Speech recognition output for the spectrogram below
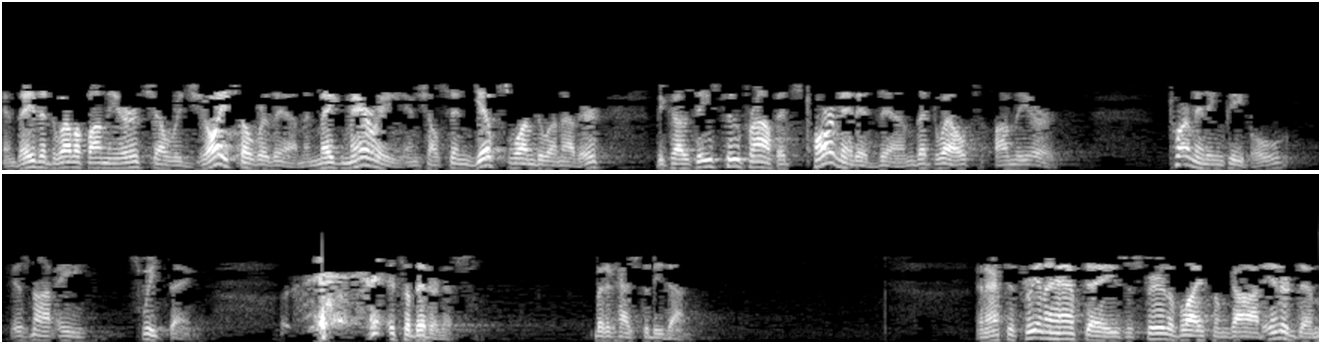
And they that dwell upon the earth shall rejoice over them, and make merry, and shall send gifts one to another, because these two prophets tormented them that dwelt on the earth. Tormenting people is not a sweet thing. it's a bitterness, but it has to be done. And after three and a half days, the Spirit of life from God entered them,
